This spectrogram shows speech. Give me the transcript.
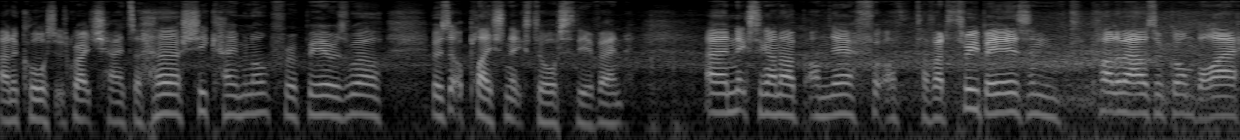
And of course, it was great chatting to her. She came along for a beer as well. It was at a place next door to the event. And next thing I know, I'm there. For, I've, I've had three beers and a couple of hours have gone by.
